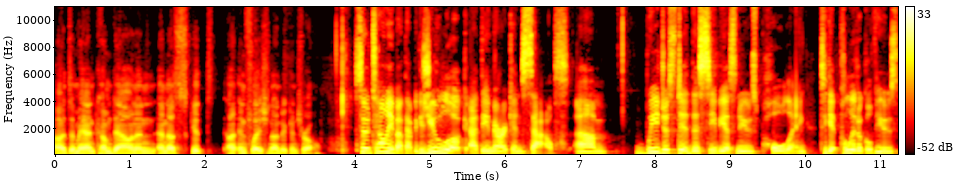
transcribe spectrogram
uh, demand come down and, and us get uh, inflation under control. So tell me about that because you look at the American South. Um, we just did this CBS News polling to get political views,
